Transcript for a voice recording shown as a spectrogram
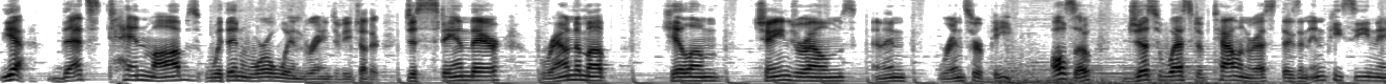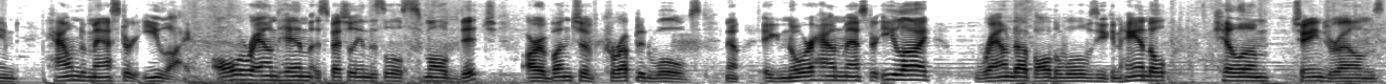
Yeah, that's 10 mobs within whirlwind range of each other. Just stand there, round them up, kill them, change realms, and then rinse repeat. Also, just west of Talonrest, there's an NPC named Houndmaster Eli. All around him, especially in this little small ditch, are a bunch of corrupted wolves. Now, ignore Houndmaster Eli, round up all the wolves you can handle, kill them, change realms,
